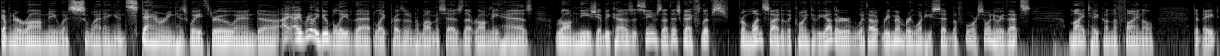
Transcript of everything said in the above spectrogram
Governor Romney was sweating and stammering his way through. And uh, I, I, really do believe that, like President Obama says, that Romney has Romnesia because it seems that this guy flips from one side of the coin to the other without remembering what he said before. So, anyway, that's my take on the final debate.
